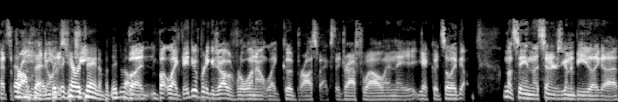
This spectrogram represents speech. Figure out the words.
That's the That's problem. They don't They, they can't cheap. retain them, but they develop. but them. but like they do a pretty good job of rolling out like good prospects. They draft well and they get good. So like I'm not saying the Senators are going to be like a,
